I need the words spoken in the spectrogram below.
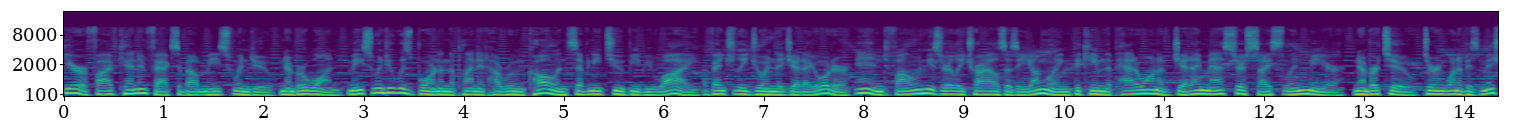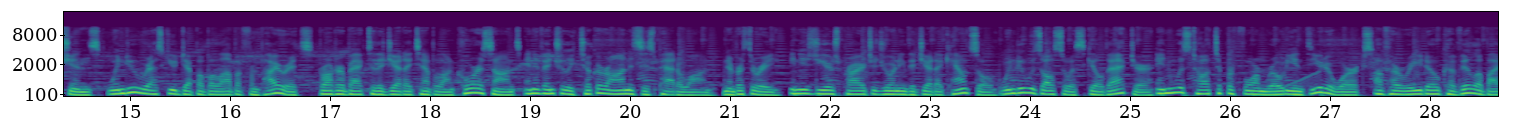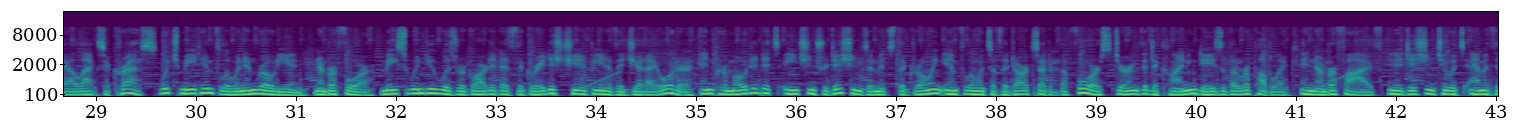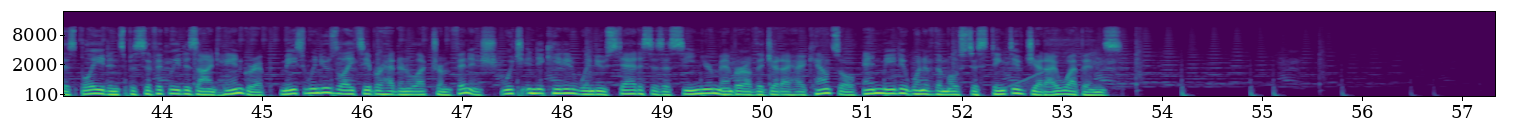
Here are 5 canon facts about Mace Windu. Number 1. Mace Windu was born on the planet Haruun Kal in 72 BBY, eventually joined the Jedi Order, and, following his early trials as a youngling, became the Padawan of Jedi Master Cyslin Myr. Number 2. During one of his missions, Windu rescued Depa Billaba from pirates, brought her back to the Jedi Temple on Coruscant, and eventually took her on as his Padawan. Number 3. In his years prior to joining the Jedi Council, Windu was also a skilled actor, and was taught to perform Rodian theater works of Harido Kavila by Alexa Cress, which made him fluent in Rodian. Number 4. Mace Windu was regarded as the greatest champion of the Jedi Order, and promoted its ancient traditions amidst the growing influence of the dark side of the Force during the declining days of the Republic. And number 5. In addition to its amethyst blade and specifically designed hand grip, Mace Windu's lightsaber had an electrum finish, which indicated Windu's status as a senior member of the Jedi High Council and made it one of the most distinctive Jedi weapons.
